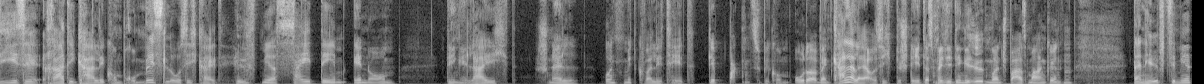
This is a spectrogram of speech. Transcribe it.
Diese radikale Kompromisslosigkeit hilft mir seitdem enorm, Dinge leicht, schnell und mit Qualität gebacken zu bekommen. Oder wenn keinerlei Aussicht besteht, dass mir die Dinge irgendwann Spaß machen könnten, dann hilft sie mir,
